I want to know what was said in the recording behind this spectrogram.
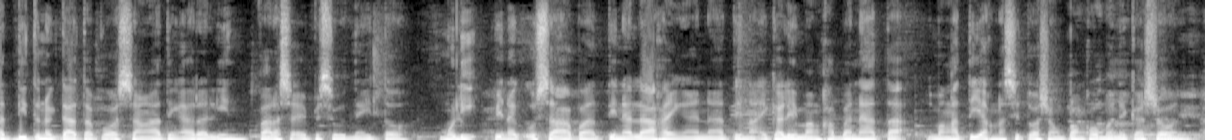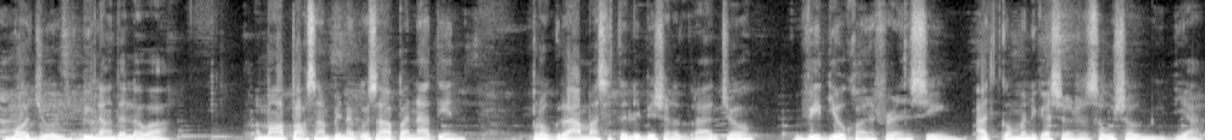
At dito nagtatapos ang ating aralin para sa episode na ito. Muli, pinag-usapan at tinalakay nga natin ang ikalimang kabanata, mga tiyak na sitwasyong pangkomunikasyon, module bilang dalawa. Ang mga paksang pinag-usapan natin, programa sa television at radyo, video conferencing, at komunikasyon sa social media.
